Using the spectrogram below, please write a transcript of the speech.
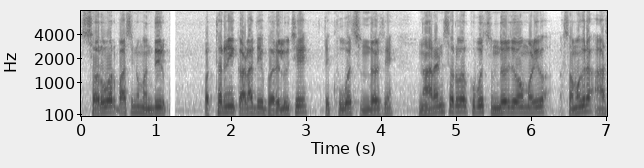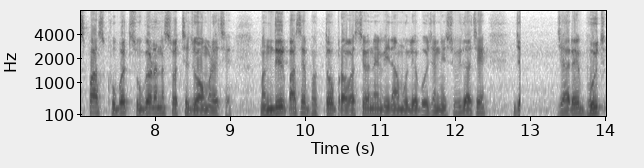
સરોવર પાસેનું મંદિર પથ્થરની કળાથી ભરેલું છે, તે ખૂબ જ સુંદર છે. નારાયણ સરોવર ખૂબ જ સુંદર જોવા મળ્યું. સમગ્ર આસપાસ ખૂબ જ સુઘડ અને સ્વચ્છ જોવા મળે છે. મંદિર પાસે ભક્તો પ્રવાસીઓને વિનામૂલ્યે ભોજનની સુવિધા છે. જ્યારે ભુજ,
